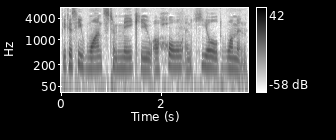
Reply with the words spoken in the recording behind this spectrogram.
because He wants to make you a whole and healed woman.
